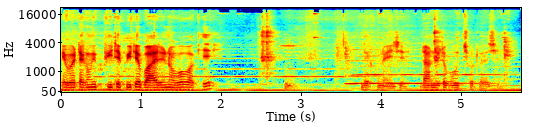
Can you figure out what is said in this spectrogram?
এবার এটাকে আমি পিঠে পিঠে বাইরে নেব বাকি। দেখুন এই যে, ডান্ডিটা বহুত ছোট হয়েছে।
